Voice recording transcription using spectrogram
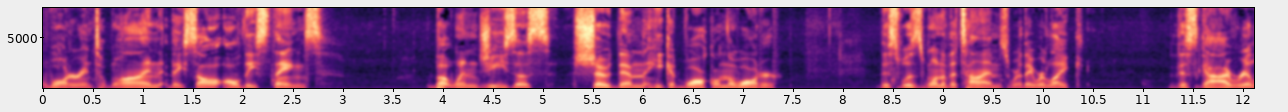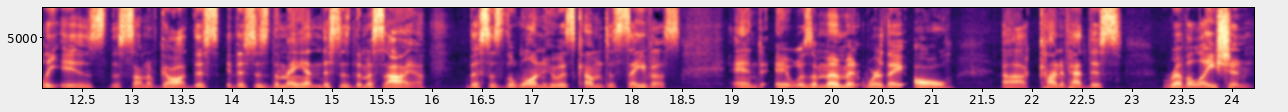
water into wine. They saw all these things but when Jesus showed them that he could walk on the water, this was one of the times where they were like, this guy really is the son of God. This this is the man. This is the Messiah. This is the one who has come to save us. And it was a moment where they all uh, kind of had this revelation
